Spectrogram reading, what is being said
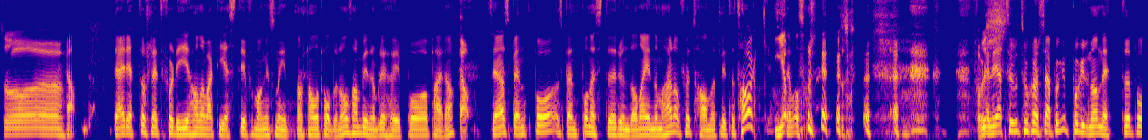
Så Ja. Det er rett og slett fordi han har vært gjest i for mange sånne internasjonale podder nå, så han begynner å bli høy på pæra. Ja. Så jeg er spent på, spent på neste runde han er innom her, da får vi ta han et lite tak. Ja. Se hva som skjer. Eller jeg tror, tror kanskje det er på, på grunn av nettet på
